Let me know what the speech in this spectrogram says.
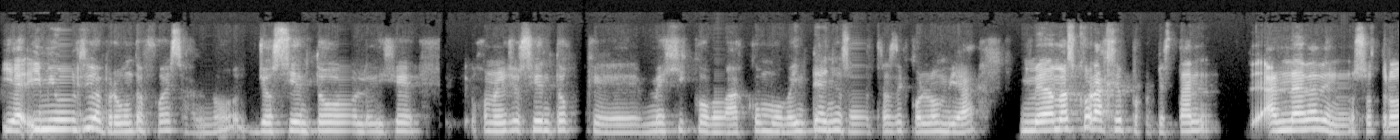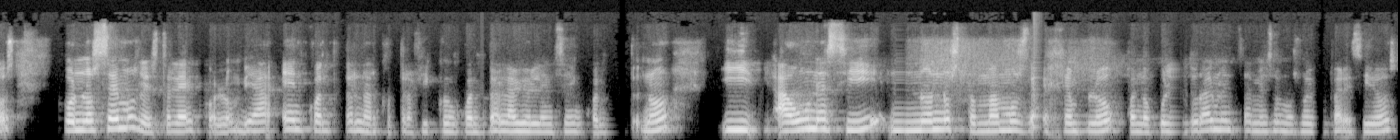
y, y, mi última pregunta fue esa, ¿no? Yo siento, le dije, Juan yo siento que México va como 20 años atrás de Colombia y me da más coraje porque están a nada de nosotros. Conocemos la historia de Colombia en cuanto al narcotráfico, en cuanto a la violencia, en cuanto, ¿no? Y aún así no nos tomamos de ejemplo cuando culturalmente también somos muy parecidos.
